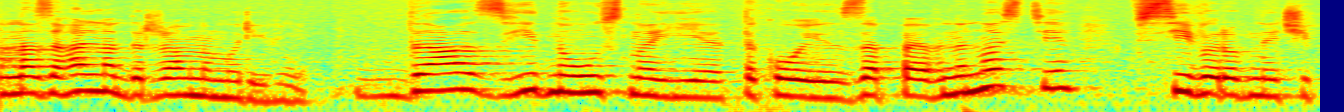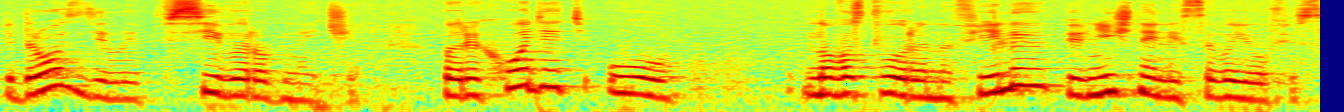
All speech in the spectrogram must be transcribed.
на загальнодержавному рівні. Да, згідно усної такої запевненості, всі виробничі підрозділи, всі виробничі переходять у новостворену філію Північний лісовий офіс.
